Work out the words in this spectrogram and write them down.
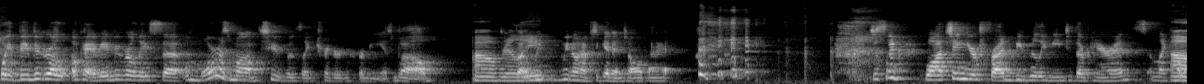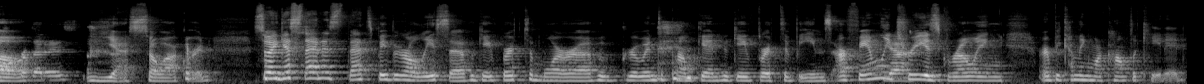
Wait, baby girl. Okay, baby girl Lisa. Well, Maura's mom too was like triggering for me as well. Oh, But really? we, we don't have to get into all that. Just like watching your friend be really mean to their parents and like how Oh. awkward that is. Yes, so awkward. So I guess that is that's baby girl Lisa who gave birth to Maura, who grew into Pumpkin, who gave birth to Beans. Our family Yeah. tree is growing or becoming more complicated.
